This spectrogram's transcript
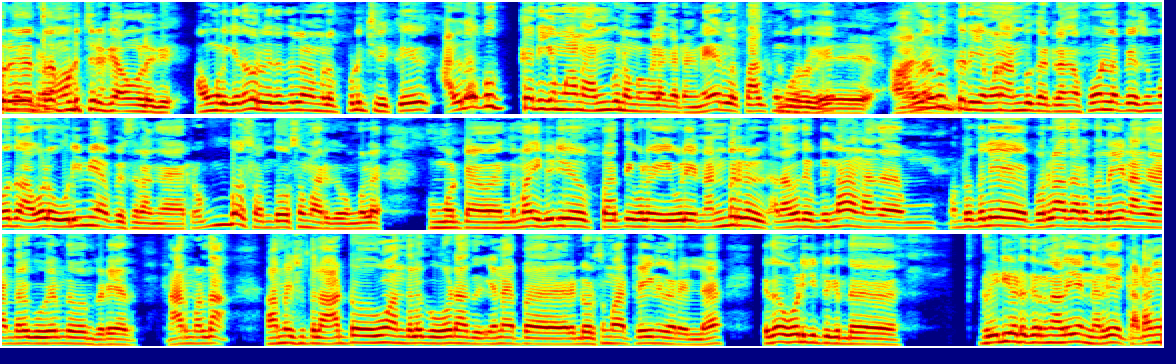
ஒரு விதத்துல. பிடிச்சிருக்கு அவங்களுக்கு. அவங்களுக்கு ஏதோ ஒரு விதத்துல நம்மள பிடிச்சிருக்கு. அளவுக்கு அதிகமான அன்பு நம்ம மேல காட்டுறாங்க. நேர்ல பார்க்கும்போது அளவுக்கு அதிகமான அன்பு காட்டுறாங்க. போன்ல பேசும்போது அவ்வளவு உரிமையா பேசுறாங்க. ரொம்ப சந்தோஷமா இருக்கு. உங்களை உங்கள்கிட்ட இந்த மாதிரி வீடியோ பார்த்து இவ்வளவு இவ்வளவு நண்பர்கள் அதாவது எப்படின்னா நாங்க மொத்தத்திலேயே பொருளாதாரத்திலேயே நாங்க அந்த அளவுக்கு உயர்ந்தவங்க கிடையாது. நார்மல் தான். ராமேஸ்வரத்துல ஆட்டோவும் அந்த அளவுக்கு ஓடாது. ஏன்னா இப்ப ரெண்டு வருஷமா ட்ரெயின் வேற இல்ல. ஏதோ ஓடிக்கிட்டு இருக்கு இந்த வீடியோ எடுக்கிறனாலயே நிறைய கடன்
